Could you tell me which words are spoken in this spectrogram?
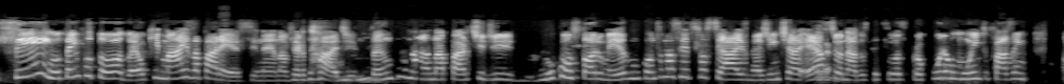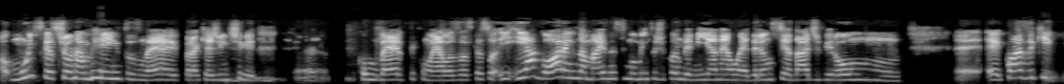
Sim, o tempo todo. É o que mais aparece, né? Na verdade. Uhum. Tanto na, na, parte de. no consultório mesmo, quanto nas redes sociais, né? A gente é, é acionado, as pessoas procuram muito, fazem muitos questionamentos, né? Para que a gente uhum. é, converse com elas, as pessoas. E, e, agora, ainda mais nesse momento de pandemia, né, o Éder, a ansiedade virou um. É, é quase que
